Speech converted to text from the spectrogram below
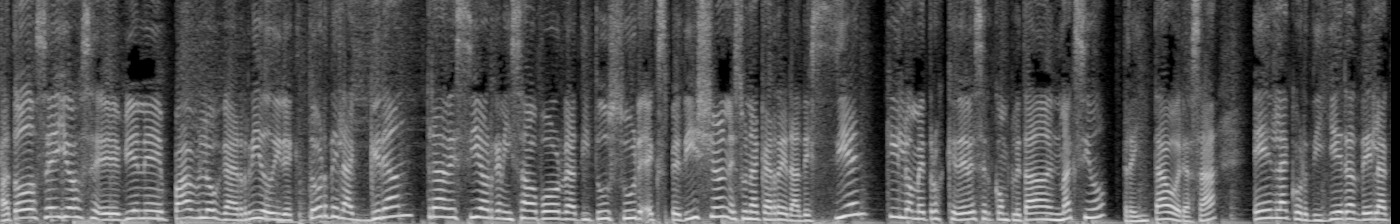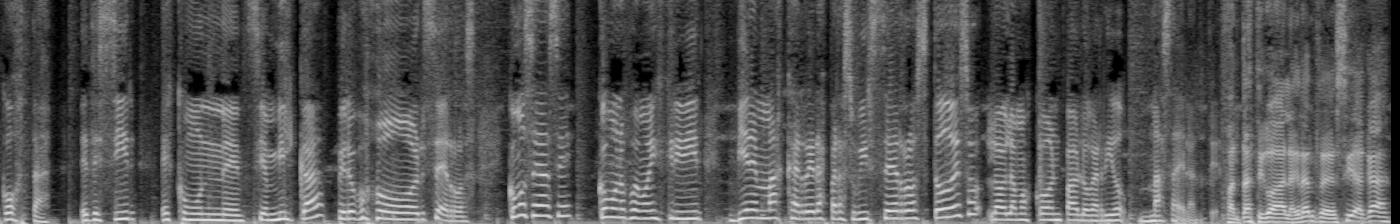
A todos ellos eh, viene Pablo Garrido, director de la gran travesía organizada por Latitud Sur Expedition. Es una carrera de 100 kilómetros que debe ser completada en máximo 30 horas, ¿ah? En la cordillera de la costa. Es decir, es como un eh, 100.000K, pero por cerros. ¿Cómo se hace? ¿Cómo nos podemos inscribir? ¿Vienen más carreras para subir cerros? Todo eso lo hablamos con Pablo Garrido más adelante. Fantástico, a la gran travesía acá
